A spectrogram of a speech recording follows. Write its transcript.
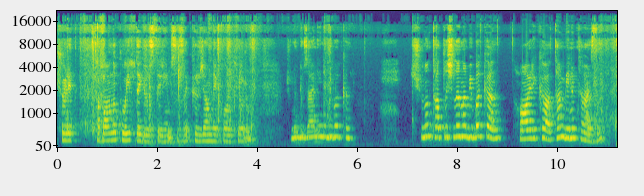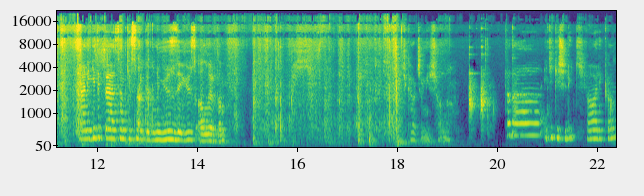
Şöyle tabağına koyup da göstereyim size. Kıracağım diye korkuyorum. Şunun güzelliğine bir bakın. Şunun tatlışlığına bir bakın. Harika. Tam benim tarzım. Yani gidip beğensem kesinlikle bunu yüzde yüz alırdım. Ay. Çıkaracağım inşallah. Tada! İki kişilik. Harika.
